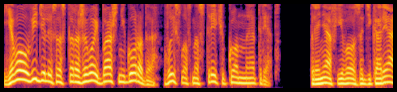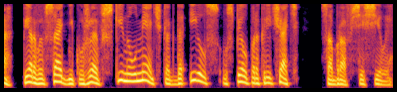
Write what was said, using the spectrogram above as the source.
Его увидели со сторожевой башни города, выслав навстречу конный отряд. Приняв его за дикаря, первый всадник уже вскинул меч, когда Илс успел прокричать, собрав все силы.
